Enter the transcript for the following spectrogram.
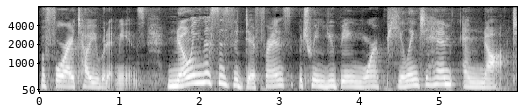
before I tell you what it means. Knowing this is the difference between you being more appealing to him and not.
